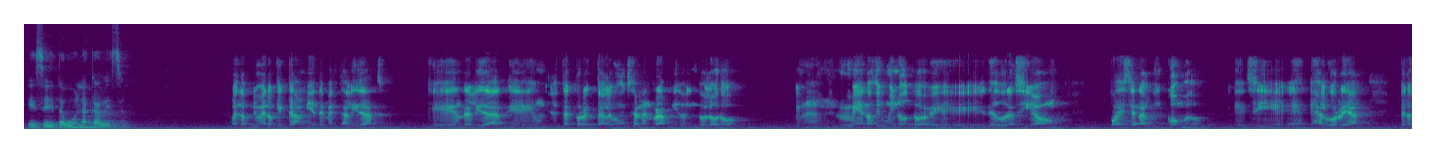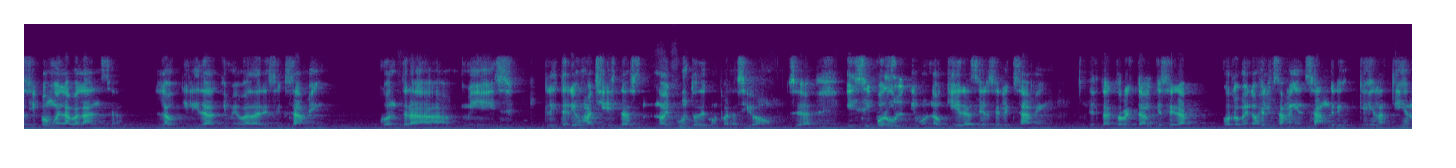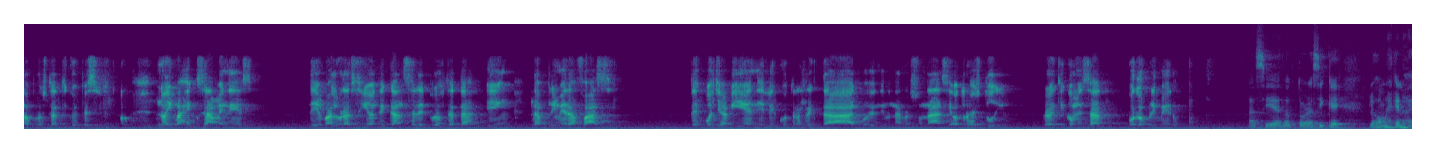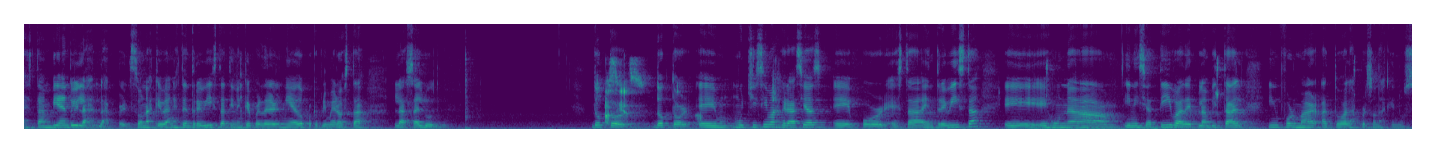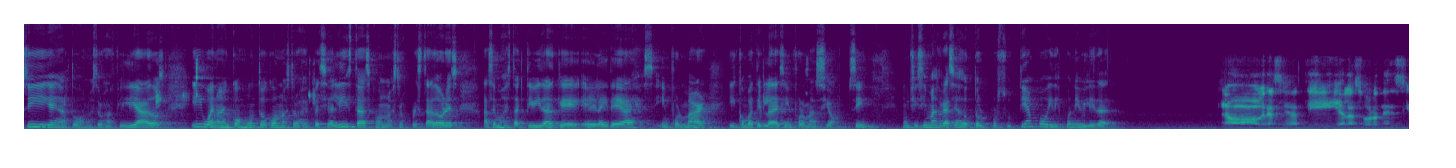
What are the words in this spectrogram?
ese tabú en la cabeza? primero que cambien de mentalidad, que en realidad eh, un, el tacto rectal es un examen rápido, indoloro, en menos de un minuto eh, de duración, puede ser algo incómodo, eh, es, es algo real, pero si pongo en la balanza la utilidad que me va a dar ese examen contra mis criterios machistas, no hay punto de comparación. O sea, y si por último no quiere hacerse el examen del tracto rectal, que será por lo menos el examen en sangre, que es el antígeno prostático específico. No hay más exámenes de valoración de cáncer de próstata en la primera fase. Después ya viene el eco transrectal, puede venir una resonancia, otros estudios, pero hay que comenzar por lo primero. Así es, doctor. Así que los hombres que nos están viendo y las, personas que vean esta entrevista tienen que perder el miedo porque primero está la salud. Doctor, doctor eh, muchísimas gracias eh, por esta entrevista. Eh, es una iniciativa de Plan Vital informar a todas las personas que nos siguen, a todos nuestros afiliados y bueno, en conjunto con nuestros especialistas, con nuestros prestadores, hacemos esta actividad que la idea es informar y combatir la desinformación. ¿sí? Muchísimas gracias, doctor, por su tiempo y disponibilidad. No, gracias a ti y a las órdenes.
